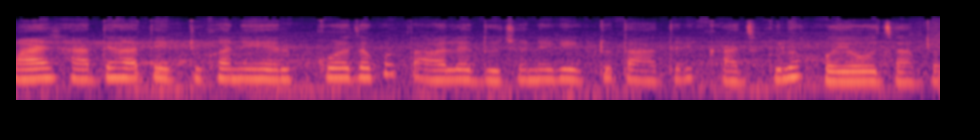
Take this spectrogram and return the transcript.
মায়ের হাতে হাতে একটুখানি হেল্প করে দেবো। তাহলে দুজনেরই একটু তাড়াতাড়ি কাজগুলো হয়েও যাবে।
